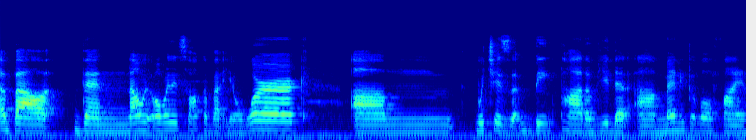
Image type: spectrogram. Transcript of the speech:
about then now we already talk about your work um which is a big part of you that uh, many people find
